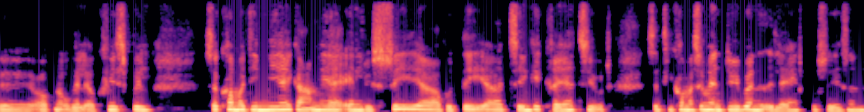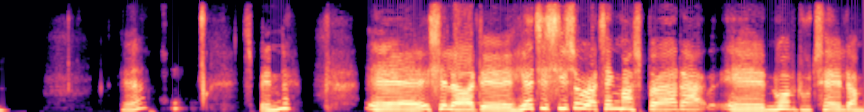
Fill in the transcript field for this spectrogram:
øh, opnår ved at lave quizspil, så kommer de mere i gang med at analysere og vurdere og tænke kreativt. Så de kommer simpelthen dybere ned i læringsprocesserne. Ja, spændende. Øh, Charlotte, her til sidst så jeg tænkt mig at spørge dig, øh, nu har du talt om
